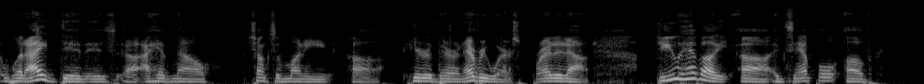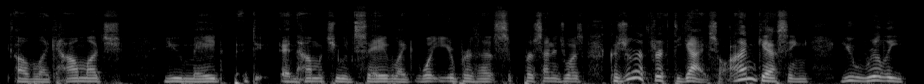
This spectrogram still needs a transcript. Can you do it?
what I did is uh, I have now chunks of money uh, here, there, and everywhere, spread it out. Do you have a uh, example of of like how much you made and how much you would save, like what your percentage was? Because you're a thrifty guy, so I'm guessing you really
